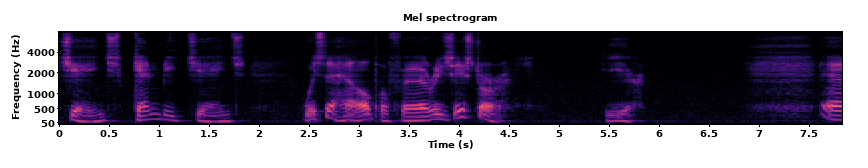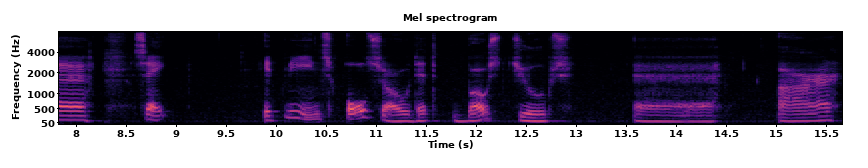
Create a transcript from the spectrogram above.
changed can be changed with the help of a resistor here. Uh, say it means also that both tubes uh, are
